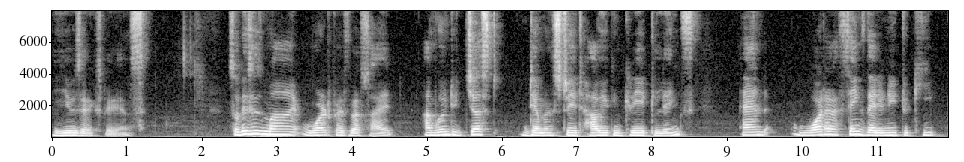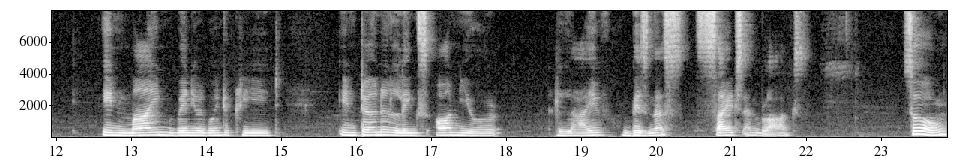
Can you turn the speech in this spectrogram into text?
user experience. So this is my wordpress website. I'm going to just demonstrate how you can create links and what are things that you need to keep in mind when you're going to create internal links on your live business sites and blogs. So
